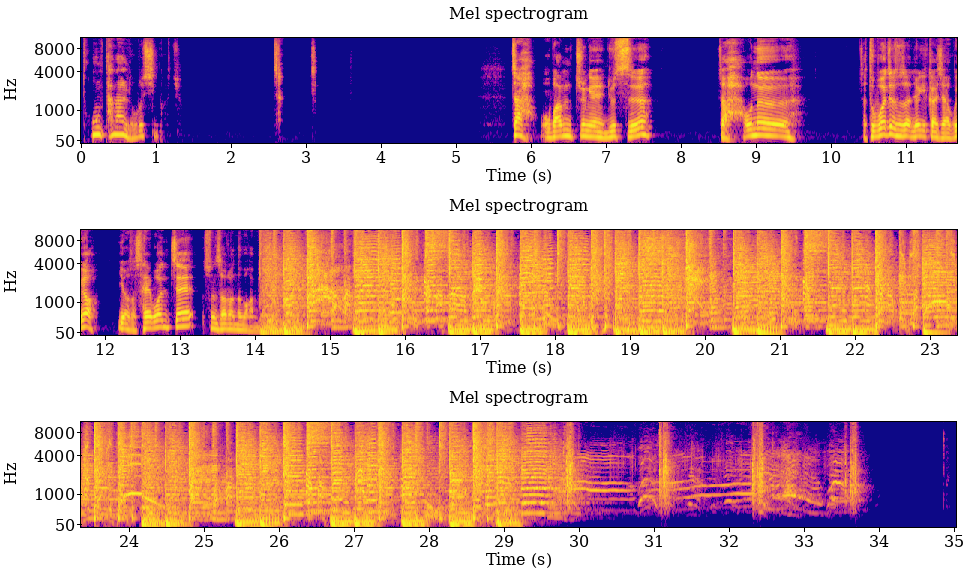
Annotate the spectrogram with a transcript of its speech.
통탄할 노릇인 거죠. 자, 자 오밤중의 뉴스. 자, 오늘 자, 두 번째 순서는 여기까지 하고요. 이어서 세 번째 순서로 넘어갑니다.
